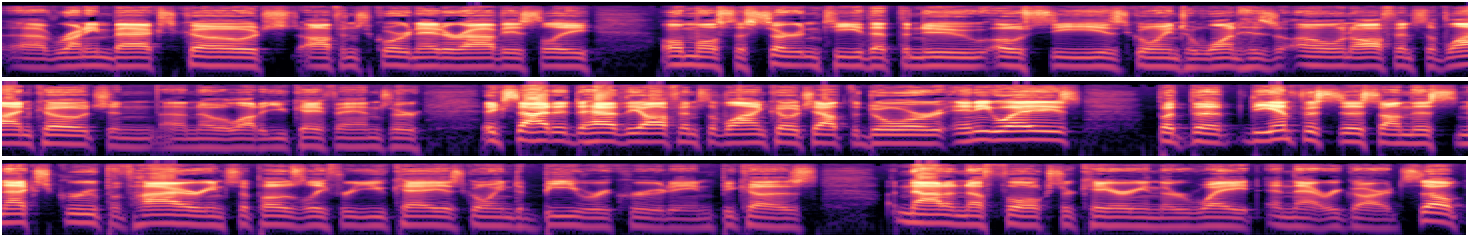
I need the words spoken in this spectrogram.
uh, running backs coach, offense coordinator, obviously. Almost a certainty that the new OC is going to want his own offensive line coach. And I know a lot of UK fans are excited to have the offensive line coach out the door, anyways. But the the emphasis on this next group of hiring, supposedly for UK, is going to be recruiting because not enough folks are carrying their weight in that regard. So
